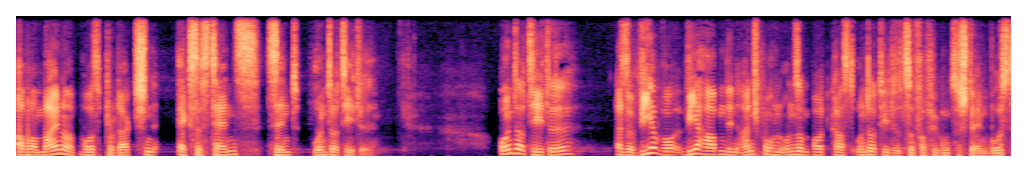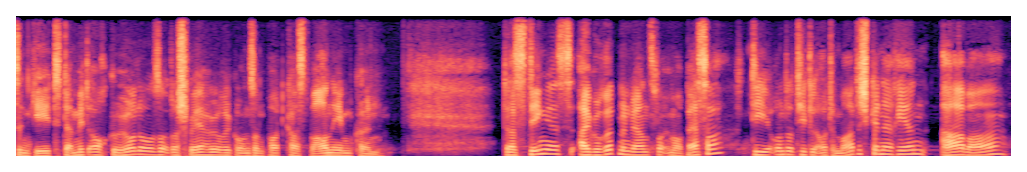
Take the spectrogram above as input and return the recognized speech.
aber meiner Post-Production-Existenz sind Untertitel. Untertitel also wir, wir haben den Anspruch, in unserem Podcast Untertitel zur Verfügung zu stellen, wo es denn geht, damit auch Gehörlose oder Schwerhörige unseren Podcast wahrnehmen können. Das Ding ist, Algorithmen werden zwar immer besser, die Untertitel automatisch generieren, aber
